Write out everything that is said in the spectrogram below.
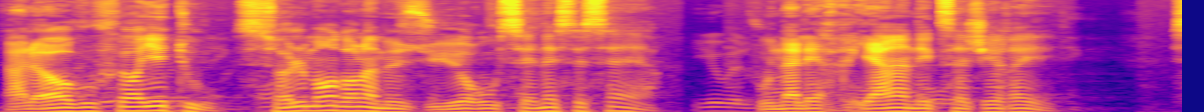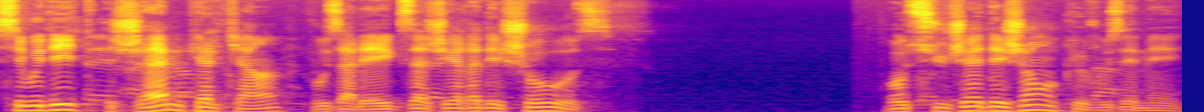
Alors vous feriez tout, seulement dans la mesure où c'est nécessaire. Vous n'allez rien exagérer. Si vous dites « j'aime quelqu'un », vous allez exagérer des choses au sujet des gens que vous aimez.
